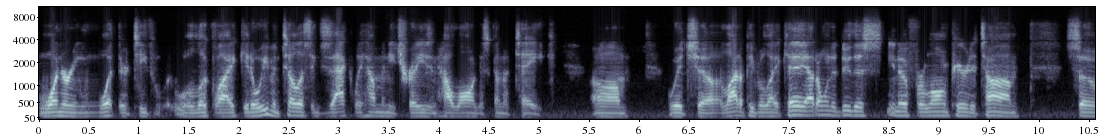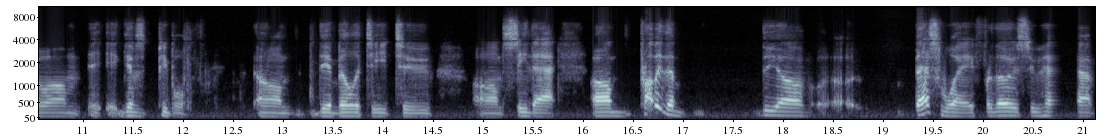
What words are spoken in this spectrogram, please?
wondering what their teeth will look like. It'll even tell us exactly how many trays and how long it's going to take. Um, which uh, a lot of people are like, hey, I don't want to do this, you know, for a long period of time. So um, it, it, gives people um, the ability to um, see that. Um, probably the the uh, best way for those who have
